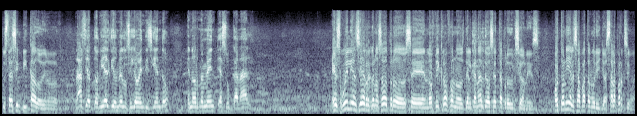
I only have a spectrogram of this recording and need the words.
usted es invitado de honor. Gracias, Toniel. Dios me lo siga bendiciendo enormemente a su canal. Es William Sierra con nosotros en los micrófonos del canal de OZ Producciones. Otoniel Zapata Murillo. Hasta la próxima.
